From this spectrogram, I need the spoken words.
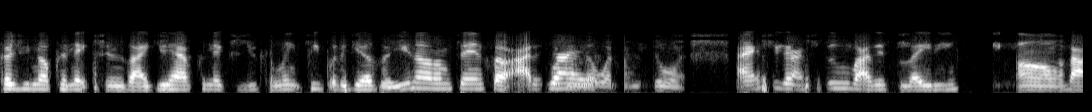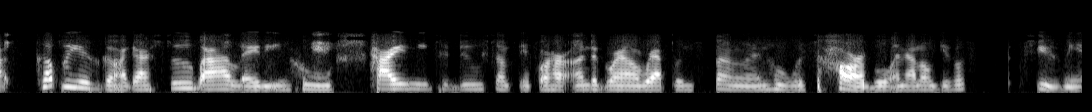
Because you know connections, like you have connections, you can link people together. You know what I'm saying? So I didn't right. really know what I was doing. I actually got sued by this lady um about a couple of years ago. I got sued by a lady who hired me to do something for her underground rapper's son, who was horrible, and I don't give a excuse me.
